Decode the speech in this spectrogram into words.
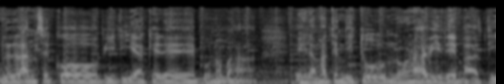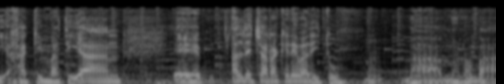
lantzeko bidiak ere, bueno, ba, eramaten ditu norabide bati, jakin batian, e, alde txarrak ere baditu. Eh? Ba, bueno, ba,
